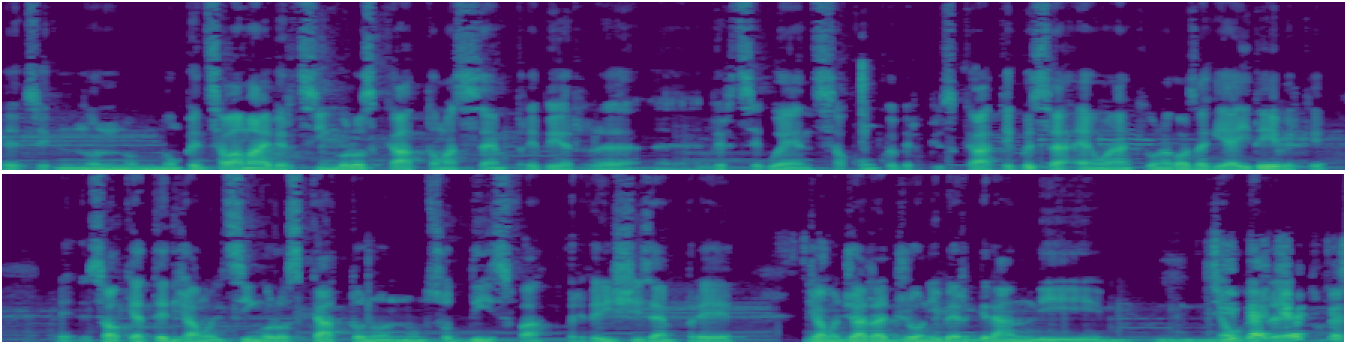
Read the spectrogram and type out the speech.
eh, non, non, non, pensava mai per singolo scatto, ma sempre per, eh, per, sequenza o comunque per più scatti. E questa è anche una cosa che hai te, perché eh, so che a te diciamo il singolo scatto non, non soddisfa, preferisci sempre diciamo, già ragioni per grandi diciamo, sì, per... Beh, certo, per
